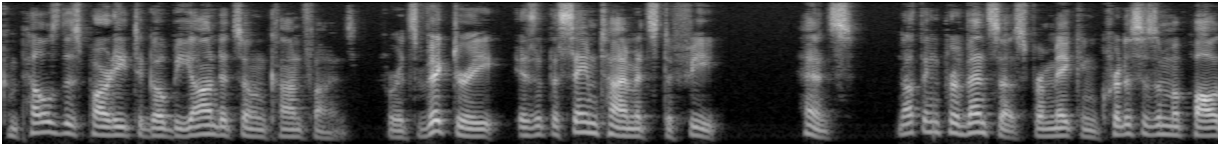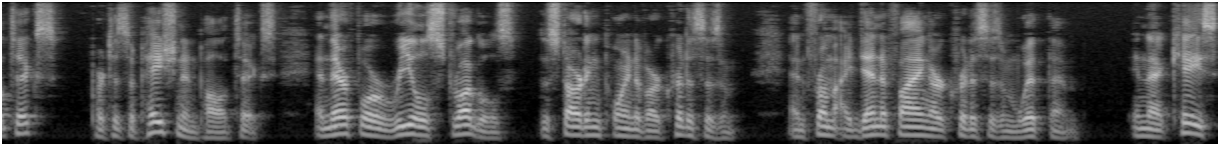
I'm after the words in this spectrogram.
compels this party to go beyond its own confines, for its victory is at the same time its defeat. Hence, nothing prevents us from making criticism of politics, participation in politics, and therefore real struggles, the starting point of our criticism, and from identifying our criticism with them. In that case,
